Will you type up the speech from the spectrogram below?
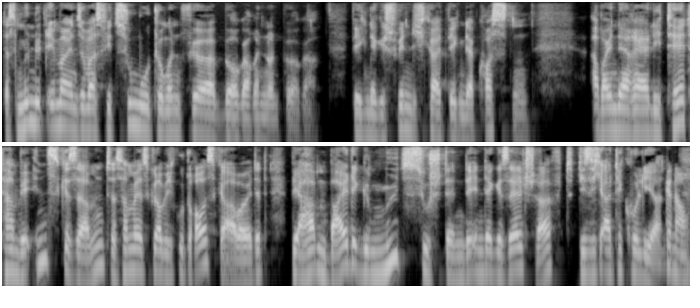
das mündet immer in sowas wie Zumutungen für Bürgerinnen und Bürger. Wegen der Geschwindigkeit, wegen der Kosten. Aber in der Realität haben wir insgesamt, das haben wir jetzt, glaube ich, gut rausgearbeitet, wir haben beide Gemütszustände in der Gesellschaft, die sich artikulieren. Genau.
